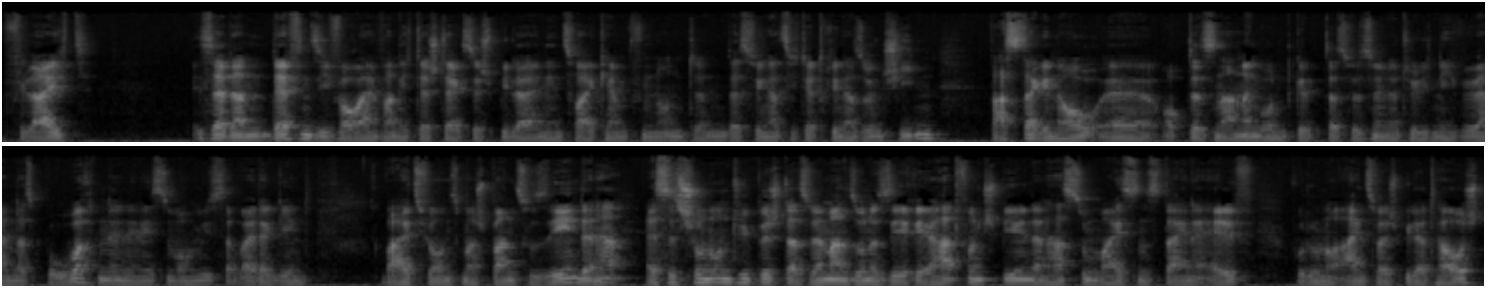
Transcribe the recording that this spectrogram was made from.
vielleicht ist er dann defensiv auch einfach nicht der stärkste Spieler in den Zweikämpfen und ähm, deswegen hat sich der Trainer so entschieden. Was da genau, äh, ob das einen anderen Grund gibt, das wissen wir natürlich nicht. Wir werden das beobachten in den nächsten Wochen, wie es da weitergeht. War jetzt für uns mal spannend zu sehen, denn ja. es ist schon untypisch, dass wenn man so eine Serie hat von Spielen, dann hast du meistens deine Elf, wo du noch ein, zwei Spieler tauscht.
